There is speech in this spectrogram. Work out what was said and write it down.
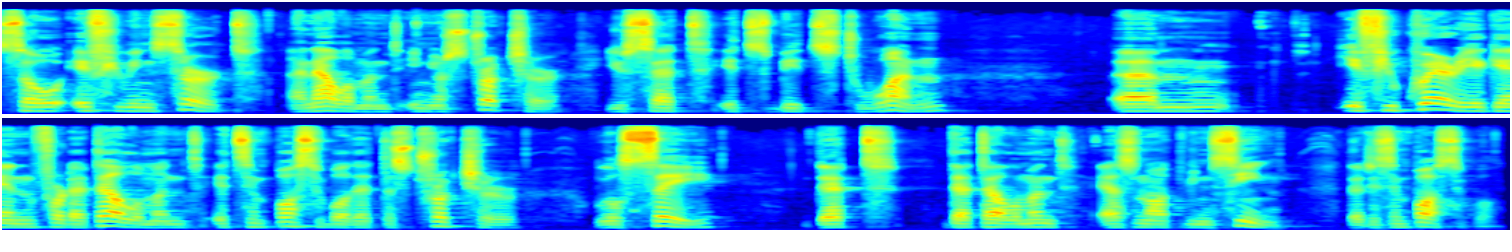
So if you insert an element in your structure, you set its bits to 1. Um, if you query again for that element, it's impossible that the structure will say that that element has not been seen. That is impossible.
